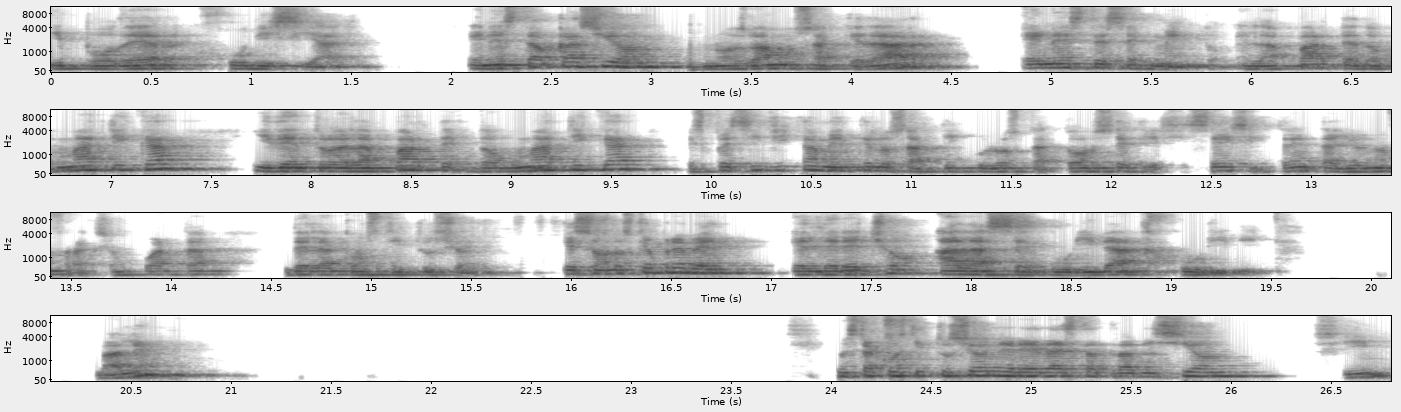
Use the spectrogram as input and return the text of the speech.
y poder judicial. En esta ocasión nos vamos a quedar en este segmento, en la parte dogmática y dentro de la parte dogmática, específicamente los artículos 14, 16 y 31, fracción cuarta de la Constitución, que son los que prevén el derecho a la seguridad jurídica. ¿Vale? Nuestra Constitución hereda esta tradición, ¿sí?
